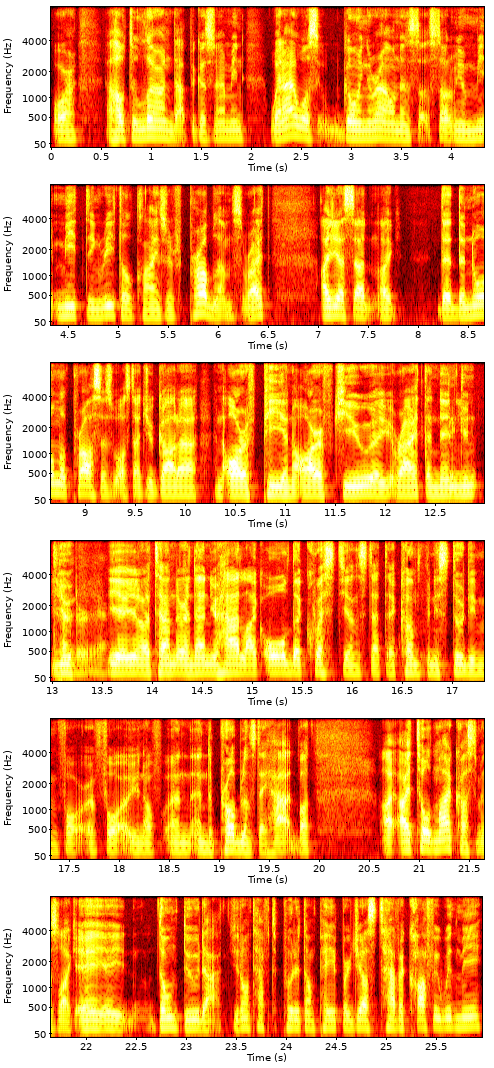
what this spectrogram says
Or how to learn that, because I mean, when I was going around and of you know, meeting retail clients with problems, right? I just said like, the, the normal process was that you got a an RFP and an RFQ, uh, right? And then you tender, you yeah. yeah. you know a tender, and then you had like all the questions that the company stood in for for you know and and the problems they had. But I, I told my customers like, hey, hey, don't do that. You don't have to put it on paper. Just have a coffee with me,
